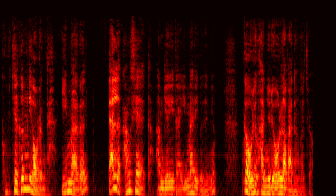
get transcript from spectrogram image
국채 금리가 오른다. 이 말은 달러 강세 환경이다. 이 말이거든요. 그러니까 우리 환율이 올라가는 거죠.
